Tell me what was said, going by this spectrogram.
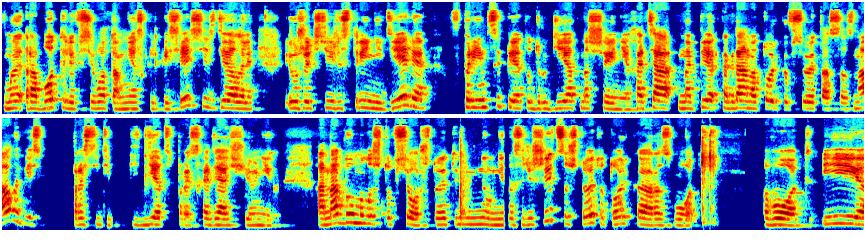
мы работали всего там несколько сессий сделали, и уже через три недели, в принципе, это другие отношения. Хотя, на пер... когда она только все это осознала, весь простите, пиздец происходящий у них, она думала, что все, что это ну, не разрешится, что это только развод. Вот, и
